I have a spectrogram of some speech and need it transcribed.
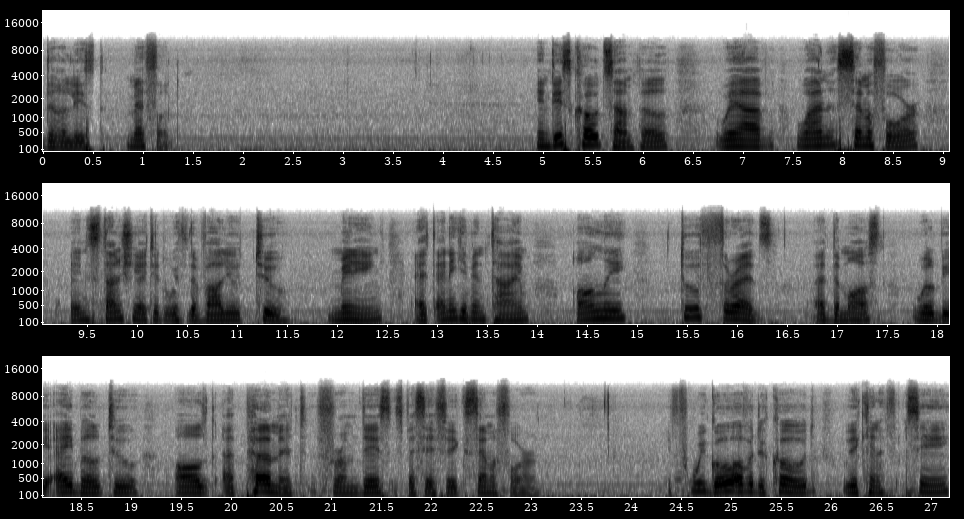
the released method. In this code sample, we have one semaphore instantiated with the value 2, meaning at any given time only two threads at the most will be able to hold a permit from this specific semaphore. If we go over the code, we can see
